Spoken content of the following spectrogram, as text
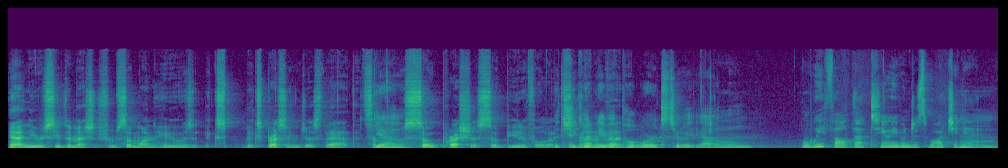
Yeah, and you received a message from someone who was ex- expressing just that that something yeah. was so precious, so beautiful that but she couldn't even that. put words to it yet. Mm. Well, we felt that too, even just watching it. Mm,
